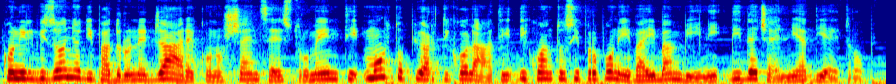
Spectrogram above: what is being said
con il bisogno di padroneggiare conoscenze e strumenti molto più articolati di quanto si proponeva ai bambini di decenni addietro.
